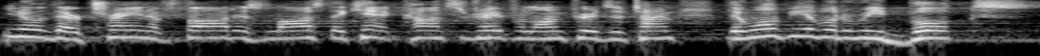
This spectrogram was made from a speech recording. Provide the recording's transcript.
you know, their train of thought is lost. They can't concentrate for long periods of time. They won't be able to read books.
